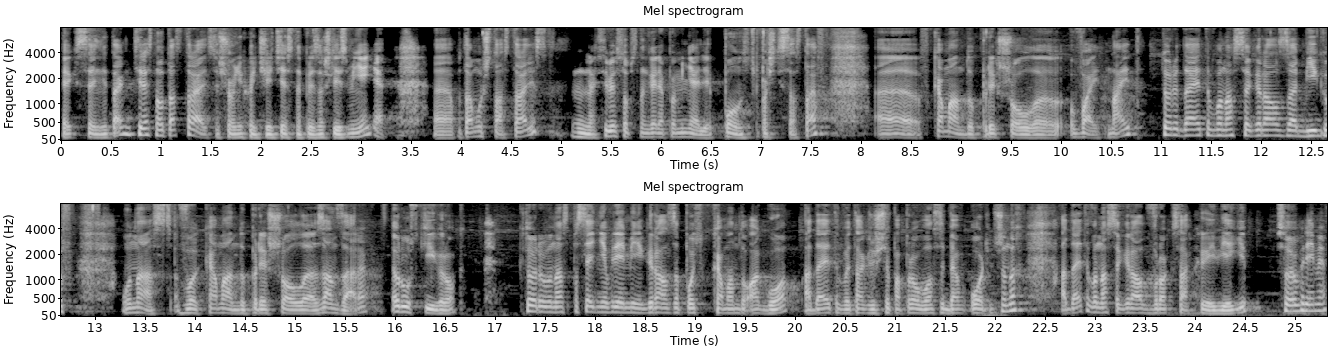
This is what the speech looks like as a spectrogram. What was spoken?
Excel не так интересно. Вот Astralis еще у них очень интересно произошли изменения, потому что Astralis себе, собственно говоря, поменяли полностью почти состав. В команду пришел White Knight, который до этого у нас играл за Бигов. У нас в команду пришел Zanzarah, русский игрок, который у нас в последнее время играл за польскую команду AGO, а до этого также еще попробовал себя в Origen ах, а до этого у нас играл в ROX ах и Веги в свое время.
